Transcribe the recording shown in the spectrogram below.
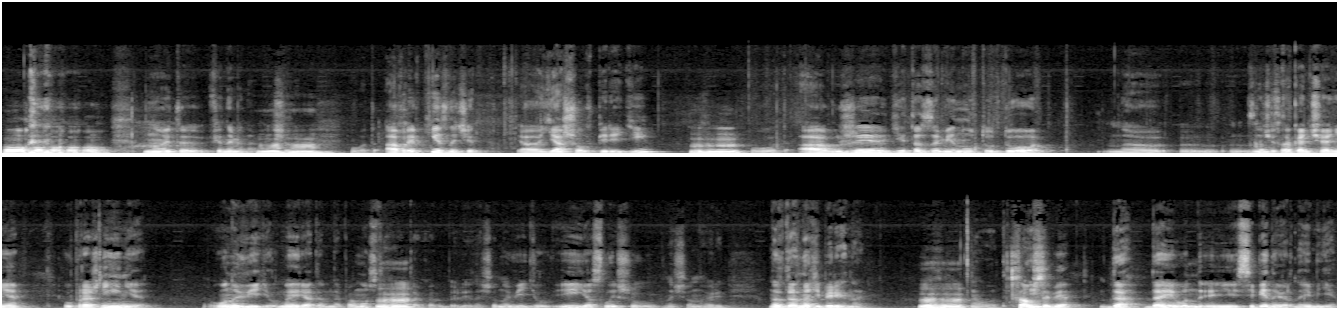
О-хо-хо-хо. Ну, это феноменально. Вот. А в рывке, значит, э, я шел впереди, вот, а уже где-то за минуту до э, э, значит, Конца. окончания упражнения он увидел, мы рядом на помостке вот так вот были, значит, он увидел, и я слышу, значит, он говорит, надо догнать и перегнать. Мгм. Вот. Сам И- себе. Да, да, и он и себе, наверное, и мне.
